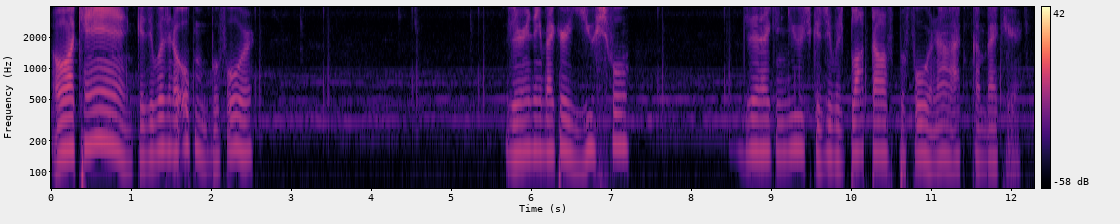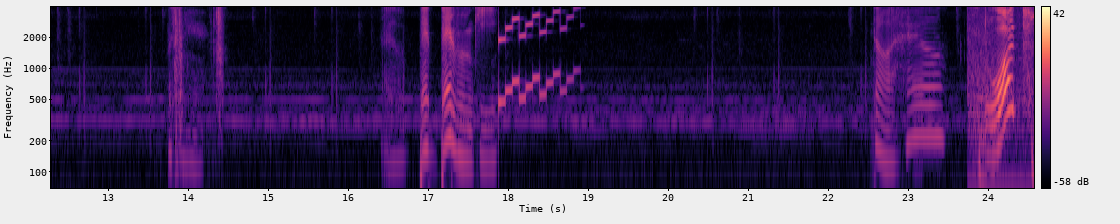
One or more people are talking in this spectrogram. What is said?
Oh, I can, because it wasn't open before. Is there anything back here useful that I can use? Because it was blocked off before. Now I can come back here. What's in here? A bed bedroom key. The hell? What?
